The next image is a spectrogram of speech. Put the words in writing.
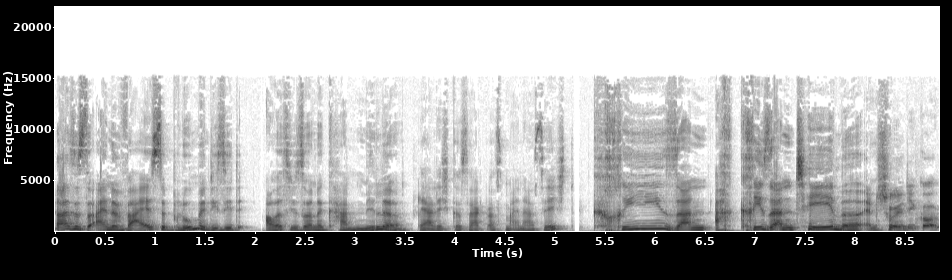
Das ist eine weiße Blume, die sieht aus wie so eine Kamille, ehrlich gesagt, aus meiner Sicht. Krisan, ach, Chrysantheme, Entschuldigung.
